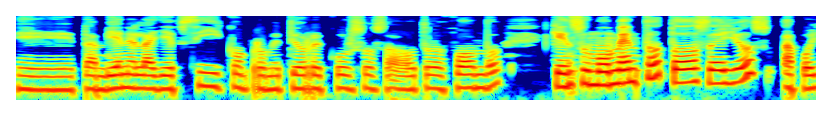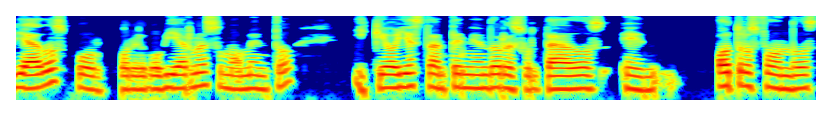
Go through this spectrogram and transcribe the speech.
Eh, también el IFC comprometió recursos a otro fondo, que en su momento, todos ellos apoyados por, por el gobierno en su momento, y que hoy están teniendo resultados en otros fondos,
